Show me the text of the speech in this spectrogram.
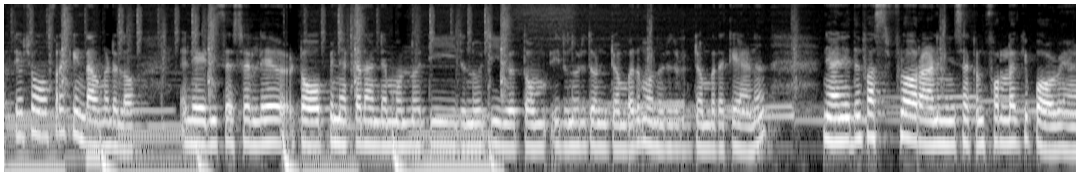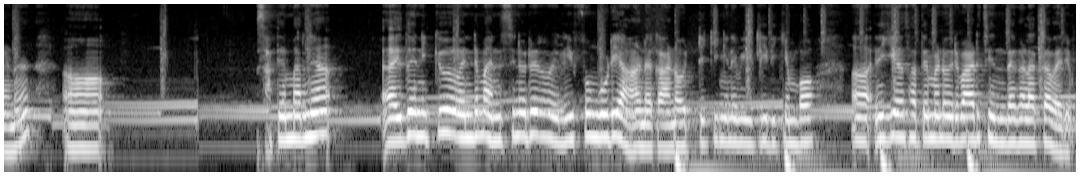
അത്യാവശ്യം ഓഫറൊക്കെ ഉണ്ടാവും കണ്ടല്ലോ. ലേഡീസ് സെക്ഷനിൽ ടോപ്പിനൊക്കെ തന്റെ മുന്നൂറ്റി ഇരുന്നൂറ്റി ഇരുപത്തൊമ്പത് ഇരുന്നൂറ്റി തൊണ്ണൂറ്റൊമ്പത് മുന്നൂറ്റി തൊണ്ണൂറ്റൊമ്പതൊക്കെയാണ്. ഞാനിത് ഫസ്റ്റ് ഫ്ലോറാണ് ഇനി സെക്കൻഡ് ഫ്ലോറിലേക്ക് പോവുകയാണ്. സത്യം പറഞ്ഞാൽ ഇതെനിക്ക് എന്റെ മനസ്സിനൊരു റിലീഫും കൂടിയാണ്. കാരണം ഒറ്റയ്ക്ക് ഇങ്ങനെ വീട്ടിലിരിക്കുമ്പോൾ എനിക്ക് സത്യം പറഞ്ഞാൽ ഒരുപാട് ചിന്തകളൊക്കെ വരും.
